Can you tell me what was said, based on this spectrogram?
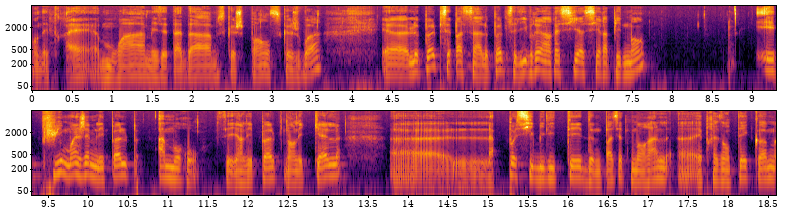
on est très, moi, mes états d'âme, ce que je pense, ce que je vois. Euh, le pulp, c'est pas ça. Le pulp, c'est livrer un récit assez rapidement. Et puis, moi, j'aime les pulps amoraux. C'est-à-dire les pulps dans lesquels euh, la possibilité de ne pas être moral euh, est présentée comme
